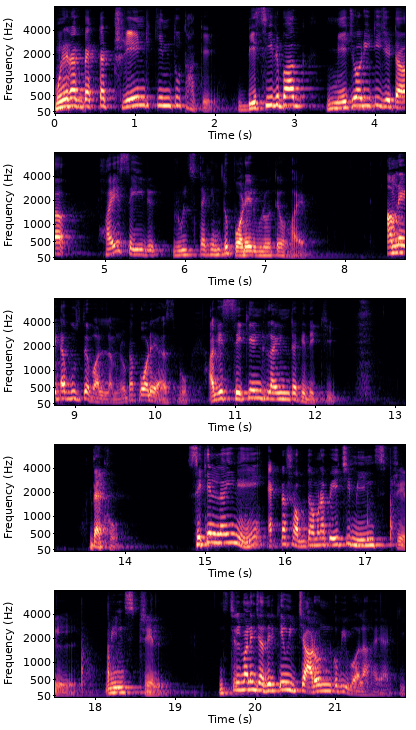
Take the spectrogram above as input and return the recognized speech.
মনে রাখবে, একটা ট্রেন্ড কিন্তু থাকে। বেশিরভাগ মেজরিটি যেটা হয়, সেই রুলসটা কিন্তু পরেরগুলোতেও হয়। আমরা এটা বুঝতে পারলাম না, ওটা পরে আসব। আগে সেকেন্ড লাইনটাকে দেখি। দেখো সেকেন্ড লাইনে একটা শব্দ আমরা পেয়েছি মিনস্ট্রেল মিনস্ট্রেল মিনস্ট্রেল মানে যাদেরকে ওই চারণ কবি বলা হয় আর কি।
